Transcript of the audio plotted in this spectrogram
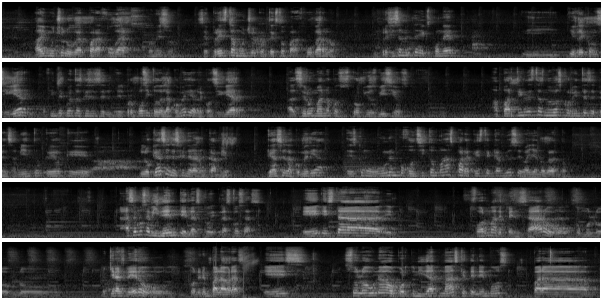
hay mucho lugar para jugar con eso. Se presta mucho el contexto para jugarlo. Y precisamente exponer y, reconciliar, a fin de cuentas ese es el, el propósito de la comedia, reconciliar al ser humano con sus propios vicios. A partir de estas nuevas corrientes de pensamiento, creo que lo que hacen es generar un cambio. Que hace la comedia es como un empujoncito más para que este cambio se vaya logrando. Hacemos evidente las, las cosas. Eh, esta eh, forma de pensar, o, o como lo, lo- lo quieras ver o, o poner en palabras, es solo una oportunidad más que tenemos para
